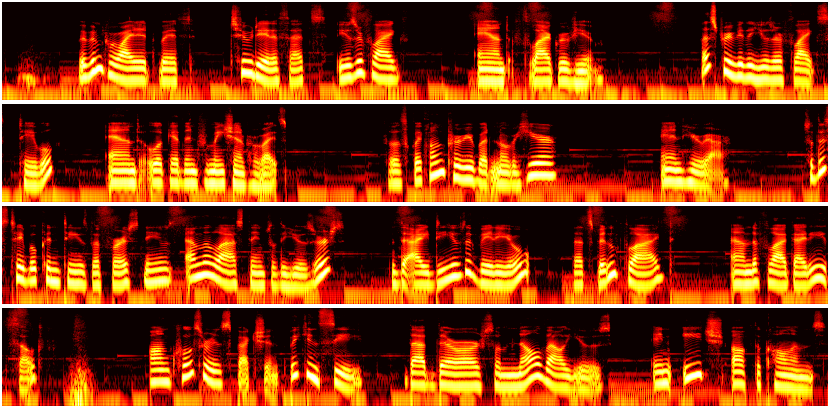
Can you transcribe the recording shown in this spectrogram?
We've been provided with two datasets, user flags and flag review. Let's preview the user flags table and look at the information it provides. So let's click on the preview button over here, and here we are. So this table contains the first names and the last names of the users, the ID of the video that's been flagged, and the flag ID itself. On closer inspection, we can see that there are some null values in each of the columns.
